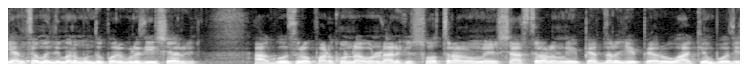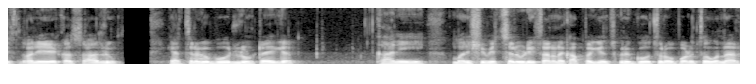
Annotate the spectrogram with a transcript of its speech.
ఎంతమంది మన ముందు పరుగులు తీశారు? ఆ గోతులో పడకుండా ఉండడానికి సూత్రాలు ఉన్నాయి శాస్త్రాలు ఉన్నాయి. పెద్దలు చెప్పారు వాక్యం బోధిస్తుంది అనేక సార్లు ఎత్తరగ బోర్లు ఉంటాయిగా కానీ మనిషి విచ్చలుడి తనకు అప్పగించుకుని గోతులో పడుతూ ఉన్నారు.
